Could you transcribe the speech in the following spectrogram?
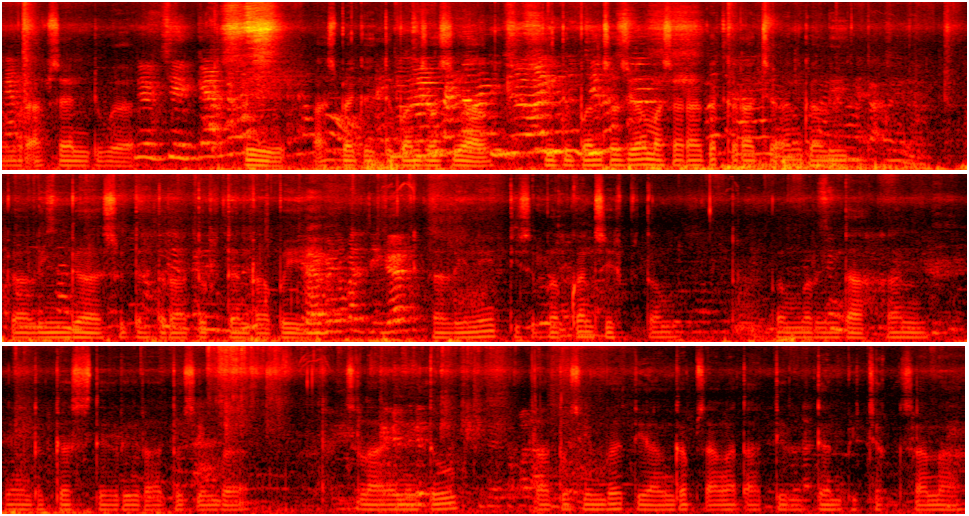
nomor absen 2 B. Aspek kehidupan sosial Kehidupan sosial masyarakat kerajaan kali Kalingga sudah teratur dan rapi. Hal ini disebabkan sistem pemerintahan yang tegas dari Ratu Simba. Selain itu, Simba dianggap sangat adil dan bijaksana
